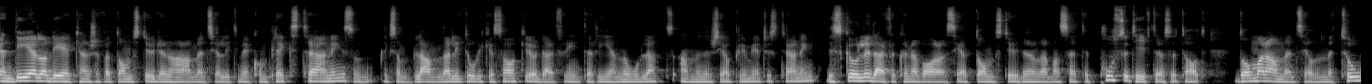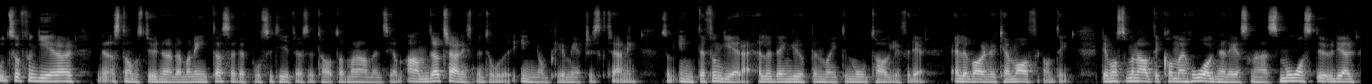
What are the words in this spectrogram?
En del av det är kanske för att de studierna har använt sig av lite mer komplex träning som liksom blandar lite olika saker och därför inte renodlat använder sig av plyometrisk träning. Det skulle därför kunna vara så att de studierna där man sett ett positivt resultat, de har använt sig av en metod som fungerar medan de studierna där man inte har sett ett positivt resultat, de har använt sig av andra träningsmetoder inom plyometrisk träning som inte fungerar eller den gruppen var inte mottaglig för det eller vad det nu kan vara för någonting. Det måste man alltid komma ihåg när det är sådana här små studier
